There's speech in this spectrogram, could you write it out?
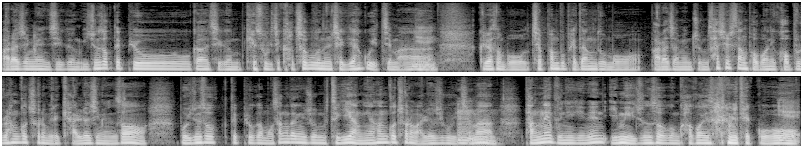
말하자면 지금 이준석 대표가 지금 계속 이제 가처분을 제기하고 있지만 예. 그래서 뭐 재판부 배당도 뭐 말하자면 좀 사실상 법원이 거부를 한 것처럼 이렇게 알려지면서 뭐 이준석 대표가 뭐 상당히 좀 득이양양한 것 처럼 알려지고 있지만 당내 분위기는 이미 이준석은 과거의 사람이 됐고 음. 예.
